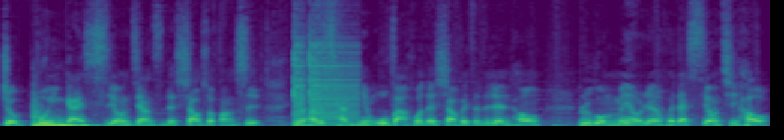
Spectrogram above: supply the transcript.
就不应该使用这样子的销售方式，因为它的产品无法获得消费者的认同。如果没有人会在试用期后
